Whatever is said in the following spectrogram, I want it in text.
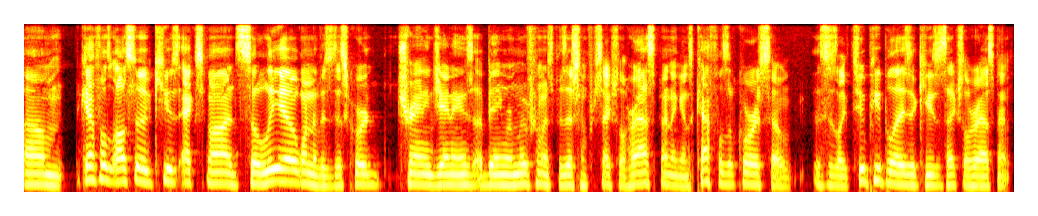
Um, Keffals also accused ex-mod Salio, one of his Discord tranny Jannies, of being removed from his position for sexual harassment against Keffals, of course. So this is like two people that he's accused of sexual harassment.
